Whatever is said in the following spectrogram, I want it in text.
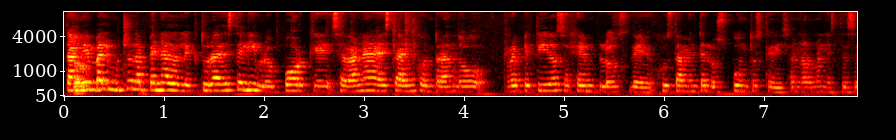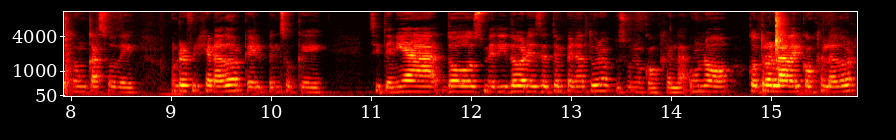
También vale mucho la pena la lectura de este libro porque se van a estar encontrando repetidos ejemplos de justamente los puntos que dice Norman. Este es un caso de un refrigerador que él pensó que si tenía dos medidores de temperatura, pues uno congela, uno controlaba el congelador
